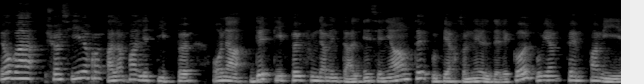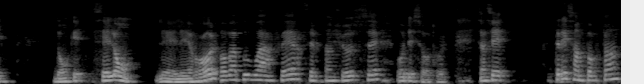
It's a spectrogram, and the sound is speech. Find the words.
Et on va choisir à la fin les types. On a deux types fondamentaux, enseignante ou personnel de l'école ou bien famille. Donc, selon les, rôles, on va pouvoir faire certaines choses ou des autres. Ça, c'est très important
